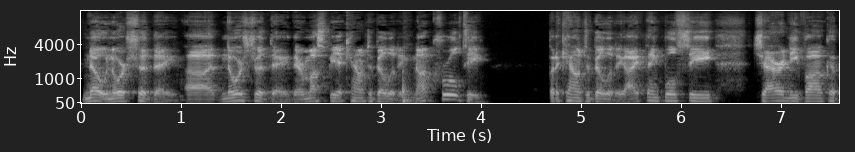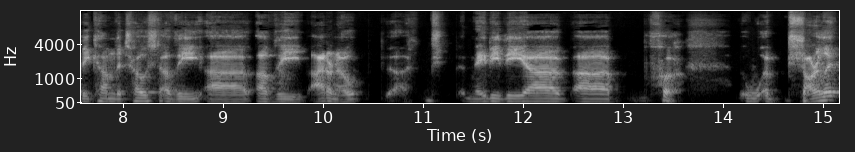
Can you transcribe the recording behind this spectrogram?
no, nor should they. Uh, nor should they. There must be accountability, not cruelty, but accountability. I think we'll see Jared and Ivanka become the toast of the uh, of the I don't know, uh, maybe the uh, uh, Charlotte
